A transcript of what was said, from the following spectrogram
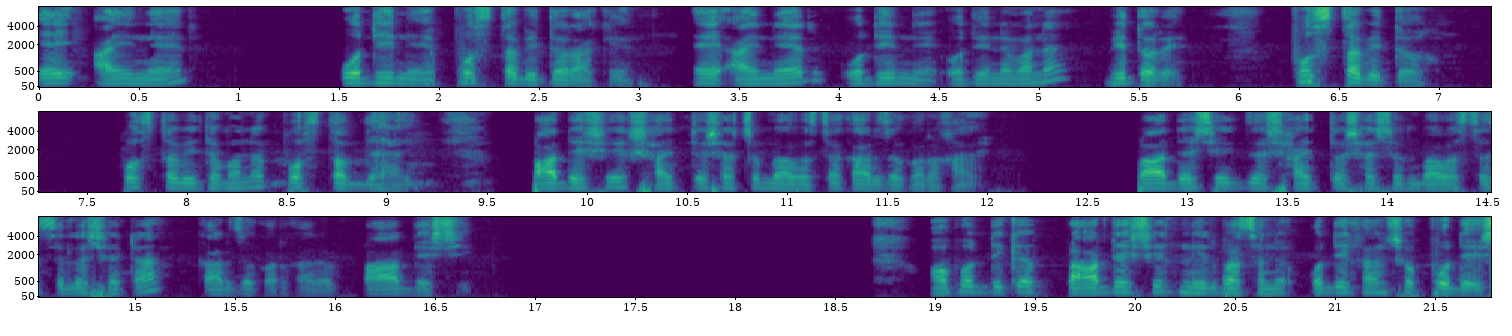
এই আইনের অধীনে প্রস্তাবিত রাখে। এই আইনের অধীনে অধীনে মানে ভিতরে, প্রস্তাবিত। প্রস্তাবিত মানে প্রস্তাব দেয়। প্রাদেশিক স্বায়ত্তশাসন ব্যবস্থা কার্যকর হয়। প্রাদেশিক যে স্বায়ত্তশাসন ব্যবস্থা ছিল সেটা কার্যকর করে, প্রাদেশিক। অপরদিকে প্রাদেশিক নির্বাচনে অধিকাংশ প্রদেশ,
